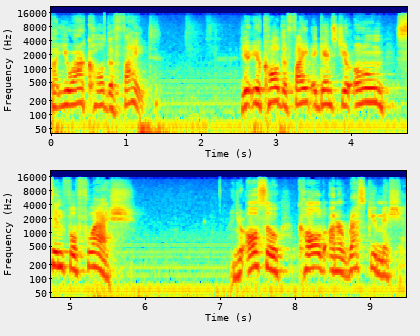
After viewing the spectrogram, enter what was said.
But you are called to fight. You're called to fight against your own sinful flesh. And you're also called on a rescue mission.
